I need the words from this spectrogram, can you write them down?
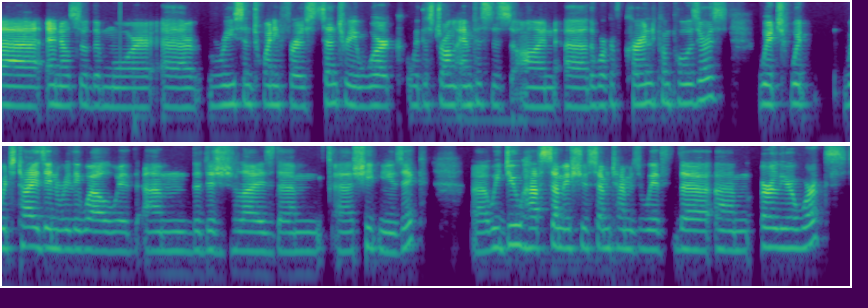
uh, and also the more uh, recent 21st century work with a strong emphasis on uh, the work of current composers, which would which ties in really well with um, the digitalized um, sheet music. Uh, we do have some issues sometimes with the um, earlier works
